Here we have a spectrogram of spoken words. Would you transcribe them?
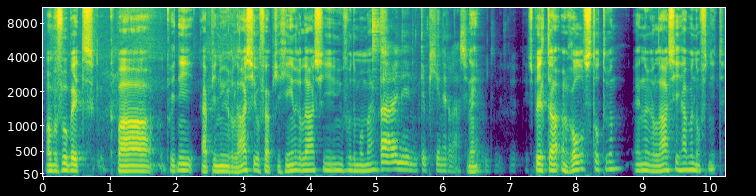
Maar bijvoorbeeld, qua, ik weet niet, heb je nu een relatie of heb je geen relatie nu voor de moment? Ah, nee, ik heb geen relatie. Nee. Speelt dat een rol, stotteren, in een relatie hebben of niet?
